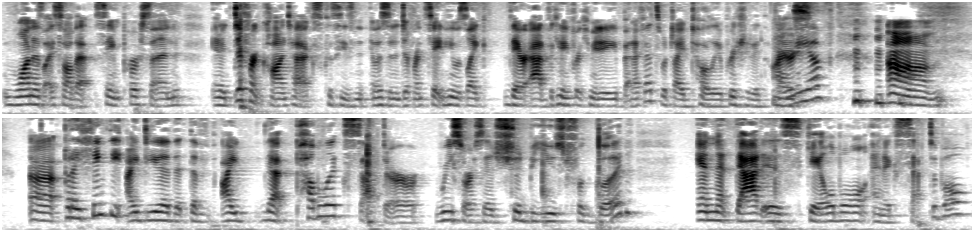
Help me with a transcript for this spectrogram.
one is, I saw that same person in a different context because he's it was in a different state and he was like they're advocating for community benefits which i totally appreciated the nice. irony of um, uh, but i think the idea that the I, that public sector resources should be used for good and that that is scalable and acceptable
